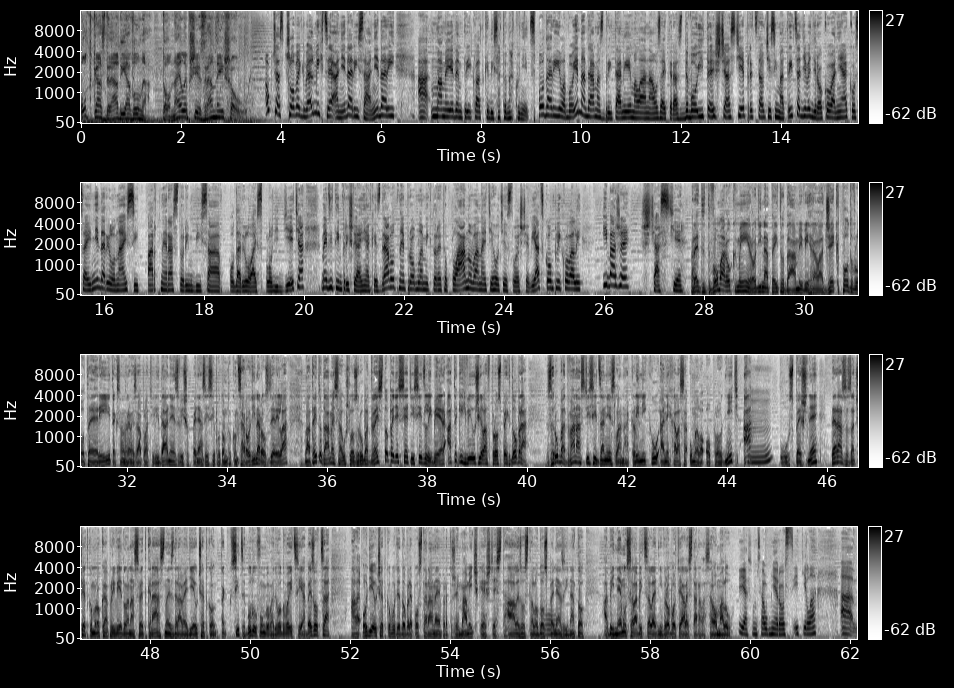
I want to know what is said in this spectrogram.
Podcast Rádia Vlna. To najlepšie z rannej show. Občas človek veľmi chce a nedarí sa a nedarí a máme jeden príklad, kedy sa to nakoniec podarí, lebo jedna dáma z Británie mala naozaj teraz dvojité šťastie. Predstavte si, má 39 rokov a nejako sa jej nedarilo nájsť si partnera, s ktorým by sa podarilo aj splodiť dieťa. Medzi tým prišli aj nejaké zdravotné problémy, ktoré to plánované tehotenstvo ešte viac komplikovali. Ibaže šťastie. Pred dvoma rokmi rodina tejto dámy vyhrala jackpot v lotérii, tak samozrejme zaplatili dane, zvyšok peňazí si potom dokonca rodina rozdelila. No a tejto dáme sa ušlo zhruba 250 tisíc libier a tak ich využila v prospech dobra. Zhruba 12 tisíc zaniesla na kliniku a nechala sa umelo oplodniť a mm. úspešne teraz začiatkom roka priviedla na svet krásne zdravé dievčatko. Tak síce budú fungovať vo dvojici a bez otca, ale o dievčatko bude dobre postarané, pretože mamičke ešte stále zostalo dosť peňazí na to, aby nemusela byť celé dni v robote, ale starala sa o malú. Ja som sa úplne rozcítila a e,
